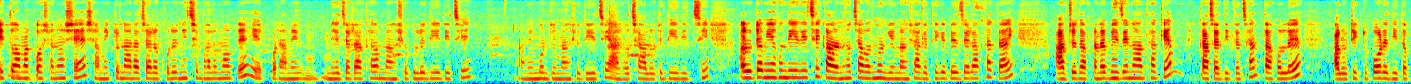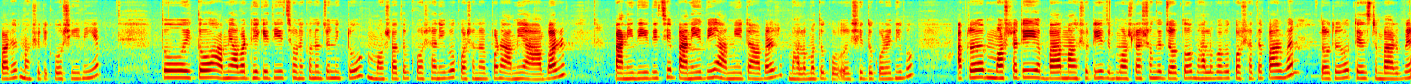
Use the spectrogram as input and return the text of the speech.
এই তো আমার কষানো শেষ। আমি একটু নাড়াচাড়া করে নিচ্ছি ভালোভাবে এরপর আমি ভেজে রাখা মাংসগুলো দিয়ে দিচ্ছি। আমি মুরগির মাংস দিয়েছি আর হচ্ছে আলুটা দিয়ে দিচ্ছি। আলুটা আমি এখন দিয়ে দিচ্ছি কারণ হচ্ছে আমার মুরগির মাংস আগে থেকে ভেজে রাখা, তাই আর যদি আপনারা ভেজে না থাকেন, কাঁচা দিতে চান, তাহলে আলুটা একটু পরে দিতে পারেন মাংসটি কষিয়ে নিয়ে। তো এই তো আমি আবার ঢেকে দিয়েছি অনেকক্ষণের জন্য একটু মশলাতে কষা নিব। কষানোর পর আমি আবার পানি দিয়ে দিচ্ছি। পানি দিয়ে আমি এটা আবার ভালো মতো সিদ্ধ করে নিব। আপনারা মশলাটি বা মাংসটি মশলার সঙ্গে যত ভালোভাবে কষাতে পারবেন, তত টেস্ট বাড়বে।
